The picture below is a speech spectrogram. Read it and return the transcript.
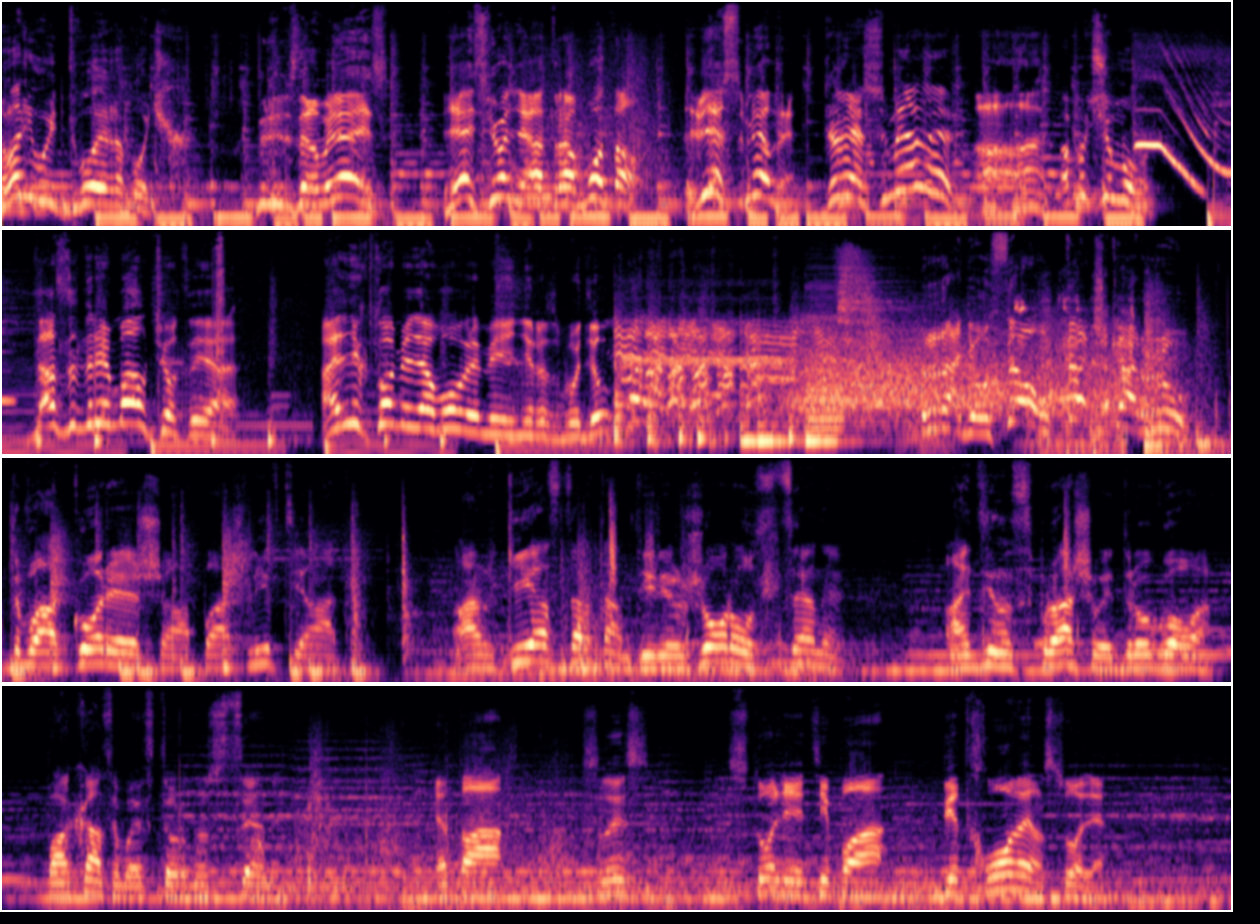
отбой рабочих. Представляешь, я сегодня отработал две смены. Две смены? Ага. А почему? Да задремал что-то я. А никто меня вовремя и не разбудил. Радиосоу.ру Два кореша пошли в театр. Оркестр там, дирижер у сцены. Один спрашивает другого, показывая в сторону сцены Это, слышь, что ли, типа Бетховен, что ли?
